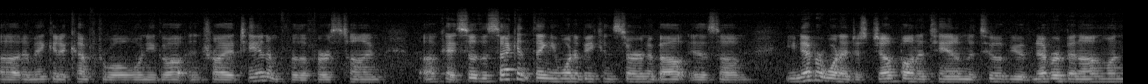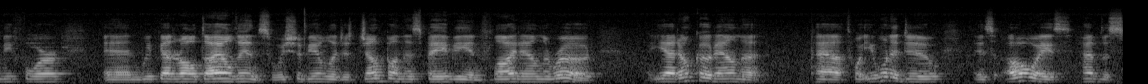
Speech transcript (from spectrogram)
uh, to make it comfortable when you go out and try a tandem for the first time. Okay, so the second thing you want to be concerned about is um, you never want to just jump on a tandem. The two of you have never been on one before and we've got it all dialed in so we should be able to just jump on this baby and fly down the road. Yeah, don't go down that path. What you want to do is always have the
